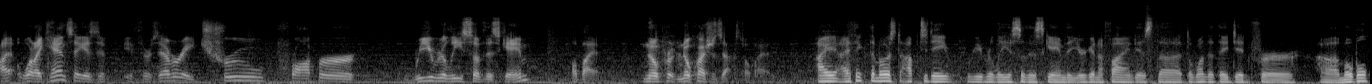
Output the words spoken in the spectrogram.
I, what I can say is, if if there's ever a true proper re-release of this game, I'll buy it. No, no questions asked. I'll buy it. I, I think the most up to date re release of this game that you're going to find is the the one that they did for uh, mobile.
